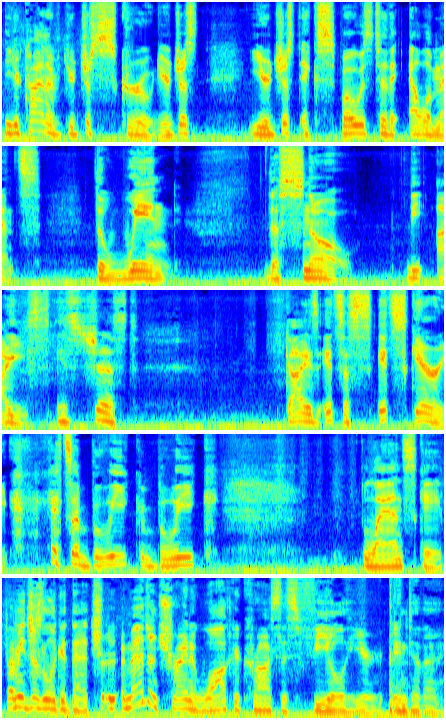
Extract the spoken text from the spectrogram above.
you're kind of you're just screwed. You're just you're just exposed to the elements, the wind, the snow, the ice. It's just guys, it's a it's scary. It's a bleak bleak landscape. I mean, just look at that. Imagine trying to walk across this field here into the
